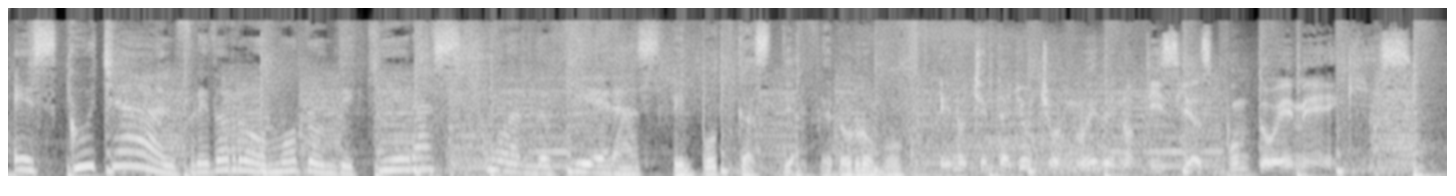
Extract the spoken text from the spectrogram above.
Escucha a Alfredo Romo donde quieras, cuando quieras. El podcast de Alfredo Romo en 889noticias.mx.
